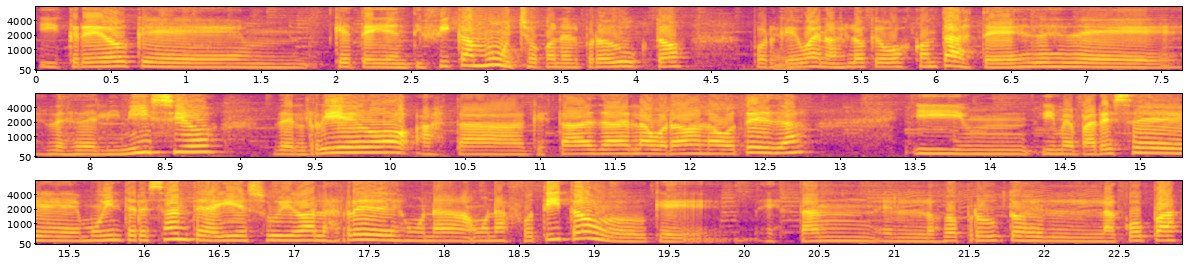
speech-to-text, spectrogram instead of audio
y creo que, que te identifica mucho con el producto porque bueno, es lo que vos contaste, es desde, desde el inicio del riego hasta que está ya elaborado en la botella. Y, me parece muy interesante, ahí he subido a las redes una, una fotito que están los dos productos, la copa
